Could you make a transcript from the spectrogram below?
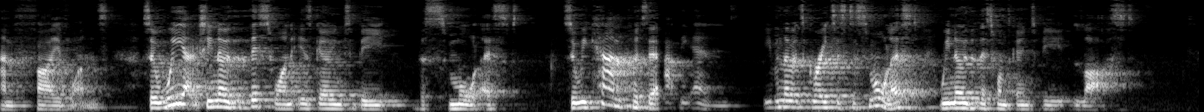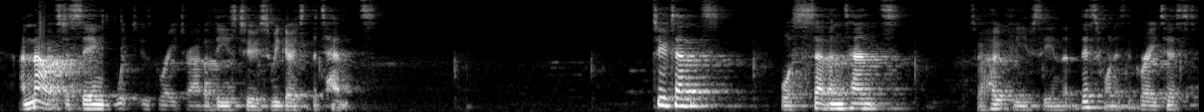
and five ones. So we actually know that this one is going to be the smallest. So we can put it at the end. Even though it's greatest to smallest, we know that this one's going to be last. And now it's just seeing which is greater out of these two. So we go to the tenths. Two tenths or seven tenths. So hopefully you've seen that this one is the greatest.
